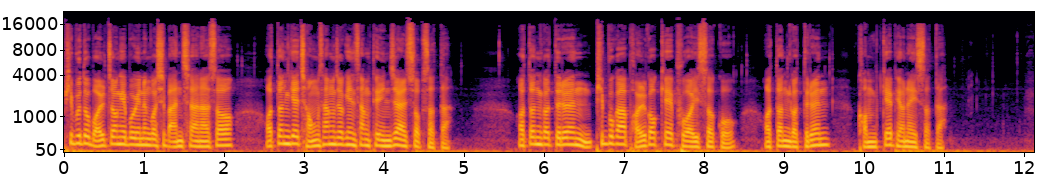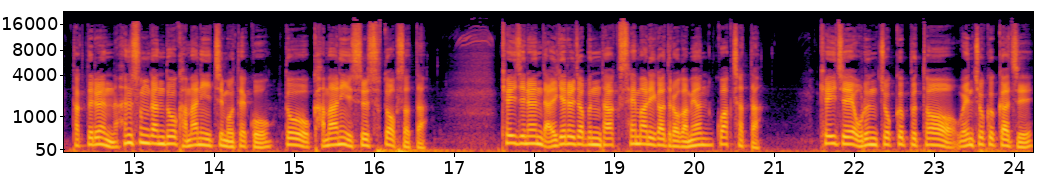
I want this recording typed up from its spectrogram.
피부도 멀쩡해 보이는 것이 많지 않아서 어떤 게 정상적인 상태인지 알 수 없었다. 어떤 것들은 피부가 벌겋게 부어 있었고 어떤 것들은 검게 변해 있었다. 닭들은 한순간도 가만히 있지 못했고 또 가만히 있을 수도 없었다. 케이지는 날개를 접은 닭 3마리가 들어가면 꽉 찼다. 케이지의 오른쪽 끝부터 왼쪽 끝까지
